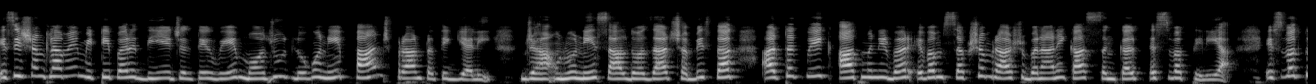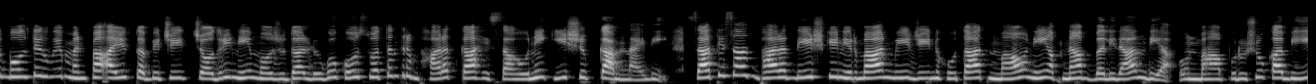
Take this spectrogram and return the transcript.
इसी श्रृंखला में मिट्टी पर दिए जलते हुए मौजूद लोगों ने पाँच प्राण प्रतिज्ञा ली, जहाँ उन्होंने साल 2026 तक अर्थक्वेक आत्मनिर्भर एवं सक्षम राष्ट्र बनाने का संकल्प इस वक्त लिया। इस वक्त बोलते हुए मनपा आयुक्त अभिजीत चौधरी ने मौजूदा लोगों को स्वतंत्र भारत का हिस्सा होने की शुभकामनाएँ दी। साथ ही साथ भारत देश के निर्माण में जिन हुतात्माओं ने अपना बलिदान दिया उन महापुरुषों का भी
